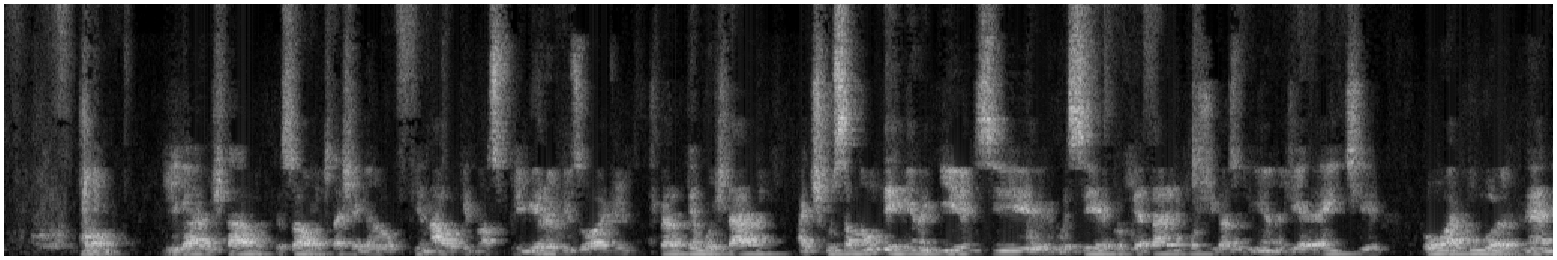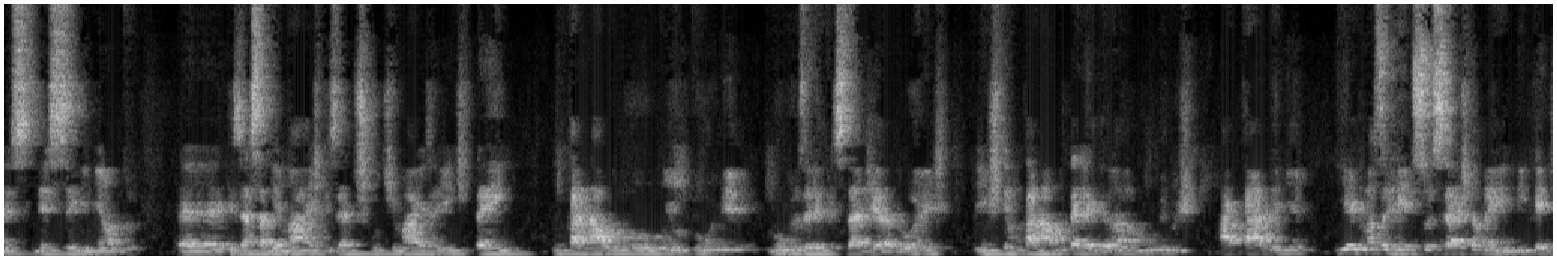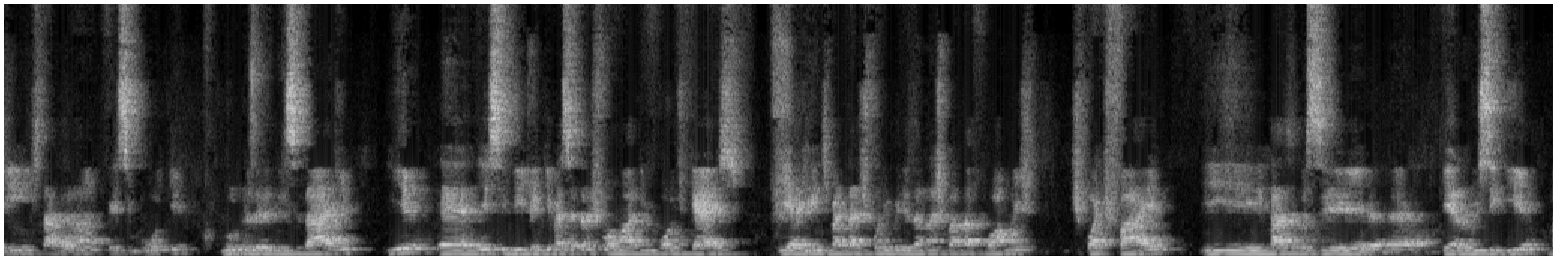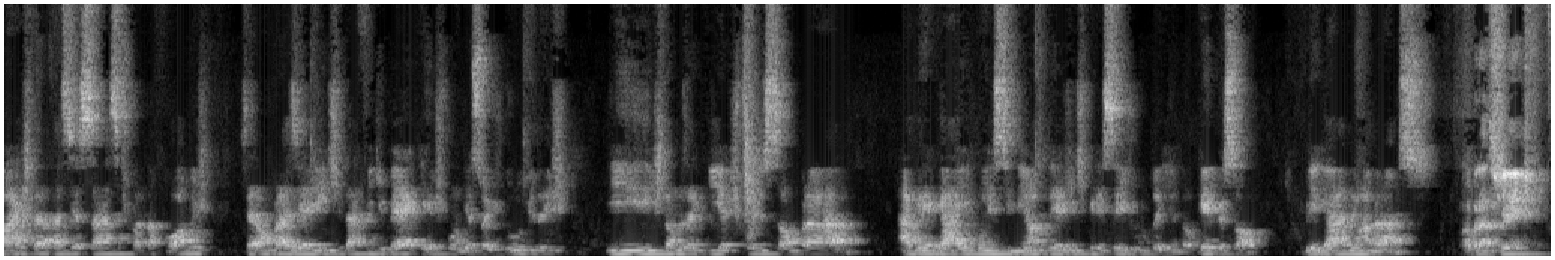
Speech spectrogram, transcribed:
Bom, obrigado, Gustavo. Pessoal, está chegando ao final aqui do nosso primeiro episódio. Espero que tenham gostado. A discussão não termina aqui. Se você é proprietário de posto de gasolina, gerente ou atua né, nesse, nesse segmento, é, quiser saber mais, quiser discutir mais, a gente tem um canal no YouTube, Números Eletricidade Geradores. A gente tem um canal no Telegram, Números Academy e as nossas redes sociais também, LinkedIn, Instagram, Facebook, Números Eletricidade. E é, esse vídeo aqui vai ser transformado em podcast e a gente vai estar disponibilizando nas plataformas Spotify. E caso você é, queira nos seguir, basta acessar essas plataformas. Será um prazer a gente dar feedback, responder suas dúvidas e estamos aqui à disposição para agregar aí conhecimento e a gente crescer junto aí, tá ok, pessoal? Obrigado e um abraço. Um abraço, gente.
